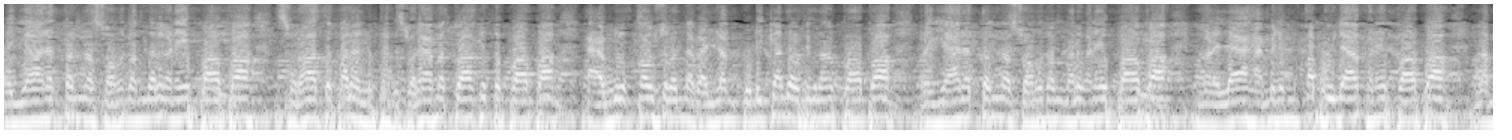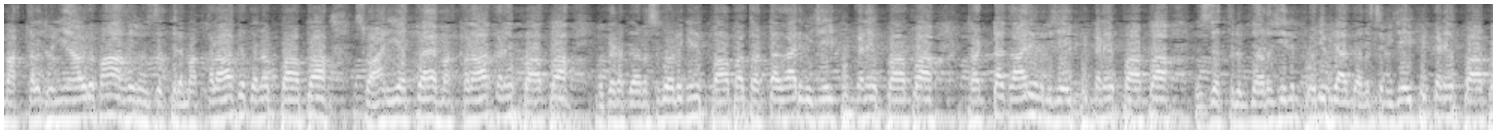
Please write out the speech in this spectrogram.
റയ്യാനത്തെന്ന സ്വർഗം നൽകണേ പാപ്പ. സുറാത്ത് പല സ്വലാമത്വാക്കിത്ത് പാപ്പ. അബ്ദുൽ കൗസൽ എന്ന വെള്ളം കുടിക്കാൻ തോഫിക്കുന്ന പാപ്പ. റയ്യാനത്തെന്ന സ്വർഗം നൽകണേ പാപ്പ. ഞങ്ങളെല്ലാ ഹമിലും കബൂലാക്കണേ പാപ്പ. ഞങ്ങളെ മക്കൾ ദുനിയാവിലും ആഹുസത്തിലെ മക്കളാക്കി തന്നെ പാപ്പ. സ്വാരിയത്വായ മക്കളാക്കണേ പാപ്പ. ഇവിടെ ദർശ തുടങ്ങി പാപ്പ തൊട്ടകാരി വിജയിപ്പിക്കണേ പാപ്പ. തൊട്ടകാരി വിജയിപ്പിക്കണേ പാപ്പ. ഇസ്സത്തിലും ദർശയിലും പൊലിവിലാ ദർശ വിജയിപ്പിക്കണേ പാപ്പ.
